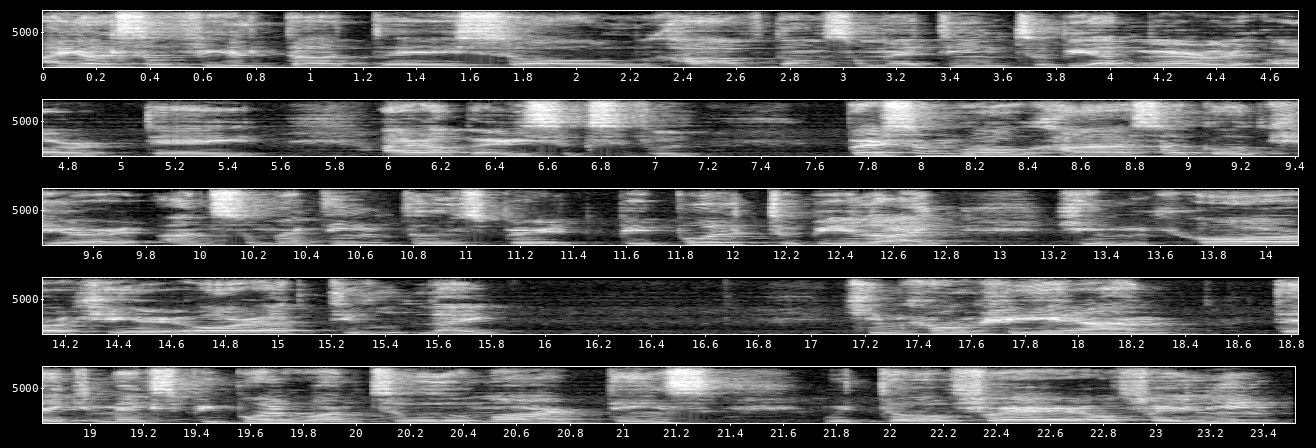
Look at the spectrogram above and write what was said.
I also feel that they should have done something to be admirable or they are a very successful person who has a good heart and something to inspire people to be like him or her or active like him or her and that makes people want to do more things without fear of failing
